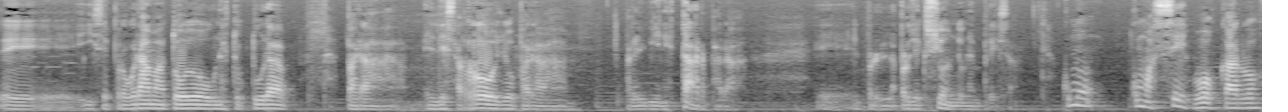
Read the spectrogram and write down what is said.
y se programa todo una estructura para el desarrollo, para, para el bienestar, para eh, la proyección de una empresa. ¿Cómo, ¿Cómo haces vos, Carlos,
